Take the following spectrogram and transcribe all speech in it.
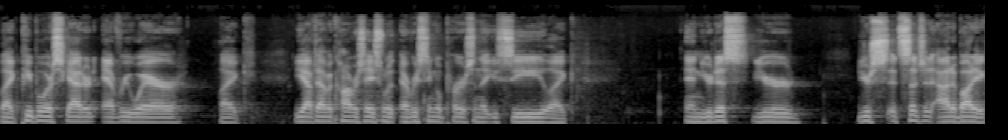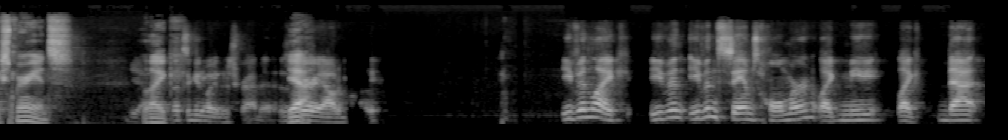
Like people were scattered everywhere. Like you have to have a conversation with every single person that you see. Like, and you're just you're you're. It's such an out of body experience. Yeah, Like- that's a good way to describe it. It's Yeah. very out of body. Even like even even Sam's homer, like me, like that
